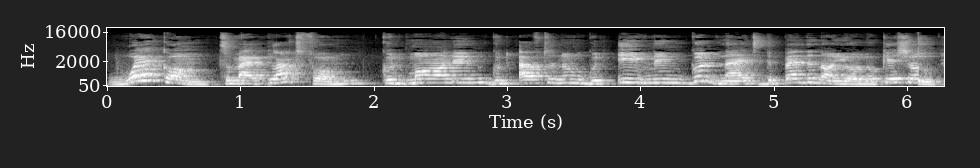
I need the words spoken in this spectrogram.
Welcome to my platform. Good morning, good afternoon, good evening, good night, depending on your location.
